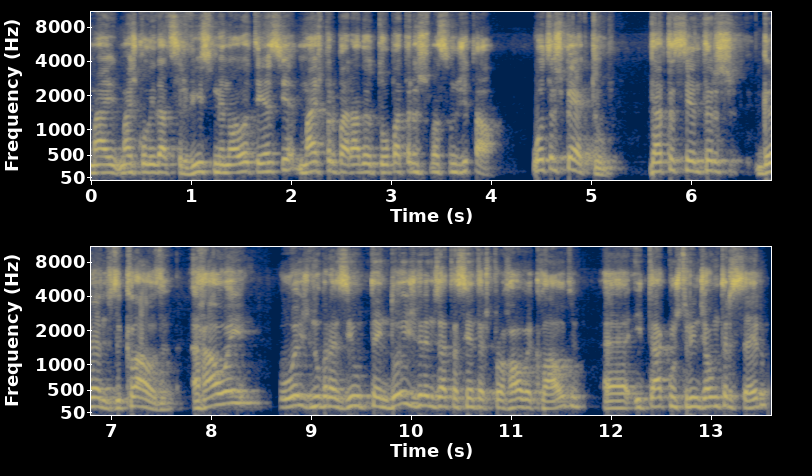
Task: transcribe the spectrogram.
mais, mais qualidade de serviço, menor latência, mais preparado eu estou para a transformação digital. Outro aspecto, data centers grandes de cloud. A Huawei hoje no Brasil tem dois grandes data centers para o Huawei Cloud uh, e está construindo já um terceiro,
